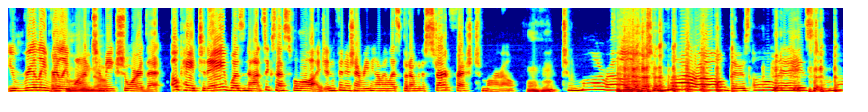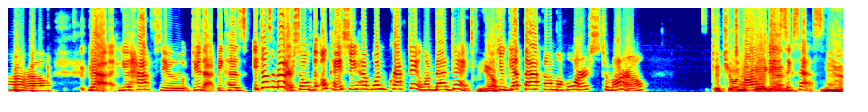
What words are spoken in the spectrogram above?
you really really Absolutely want to make sure that okay today was not successful i didn't finish everything on my list but i'm going to start fresh tomorrow Mm-hmm. tomorrow tomorrow there's always tomorrow yeah you have to do that because it doesn't matter so the, okay so you have one crap day one bad day Yeah. you get back on the horse tomorrow Get you on tomorrow your will feet be a again. success Yeah.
